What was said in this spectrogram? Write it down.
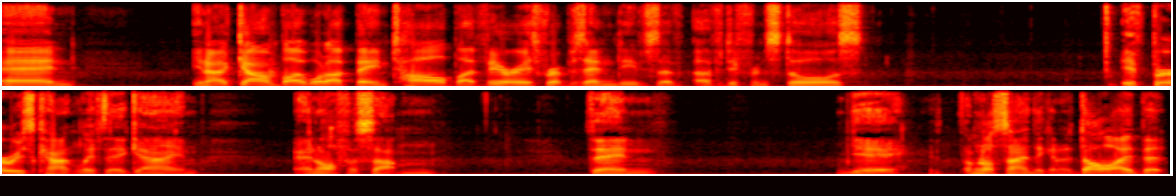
and you know, going by what I've been told by various representatives of, of different stores, if breweries can't lift their game and offer something, then yeah, I'm not saying they're going to die, but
